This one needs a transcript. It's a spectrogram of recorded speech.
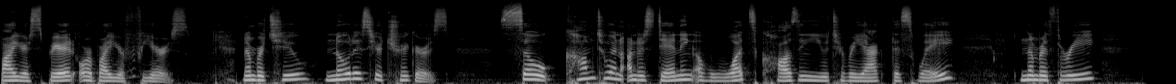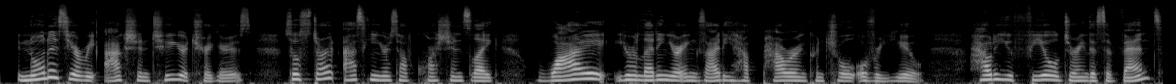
by your spirit or by your fears. Number two, notice your triggers. So come to an understanding of what's causing you to react this way Number three, notice your reaction to your triggers. So start asking yourself questions like why you're letting your anxiety have power and control over you. How do you feel during this event?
